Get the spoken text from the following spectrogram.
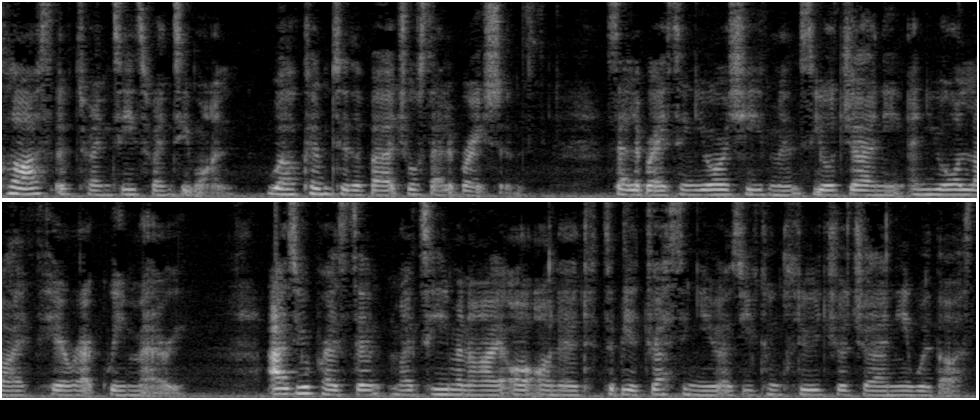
Class of 2021, welcome to the virtual celebrations, celebrating your achievements, your journey, and your life here at Queen Mary. As your president, my team and I are honoured to be addressing you as you conclude your journey with us.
